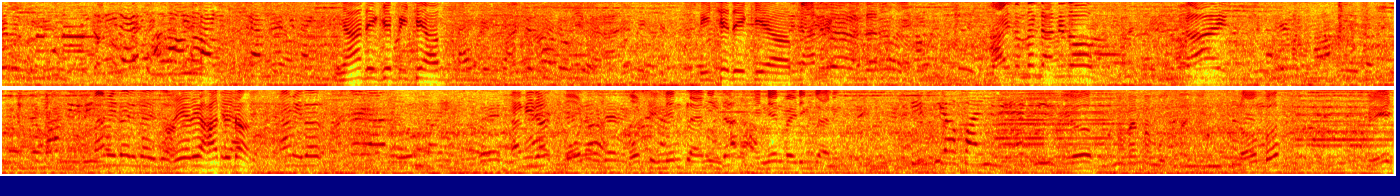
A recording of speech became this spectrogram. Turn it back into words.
से। यहाँ देखिए पीछे आप। पीछे देखिए आप। जाने दो यार अंदर। गाइस अंदर जाने दो। गाइस मैम इधर इधर इधर। अरे अरे हाथ हटा मैम इधर। मैम इधर। What's Indian planning Indian wedding planning at least. November November great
